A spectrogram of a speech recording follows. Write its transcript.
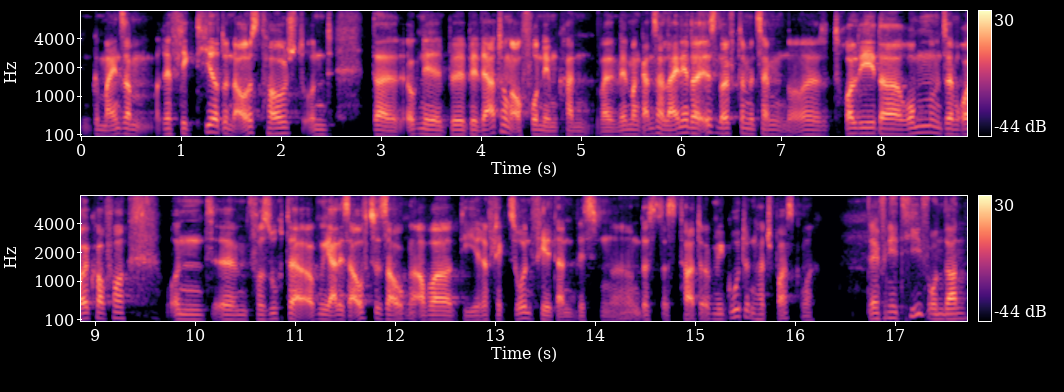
gemeinsam reflektiert und austauscht und da irgendeine Be Bewertung auch vornehmen kann. Weil wenn man ganz alleine da ist, läuft er mit seinem äh, Trolley da rum, mit seinem Rollkoffer und ähm, versucht da irgendwie alles aufzusaugen, aber die Reflexion fehlt dann ein bisschen. Ne? Und das, das tat irgendwie gut und hat Spaß gemacht. Definitiv. Und dann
